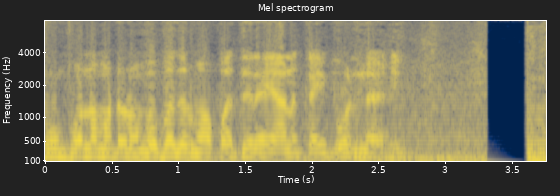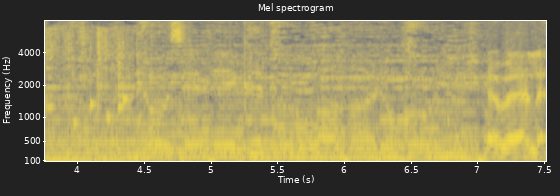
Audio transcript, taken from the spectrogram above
உன் பொண்ணை மட்டும் ரொம்ப பத்திரமா பாத்துக்கிற யாரும் கை போடல நீ. வேலை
